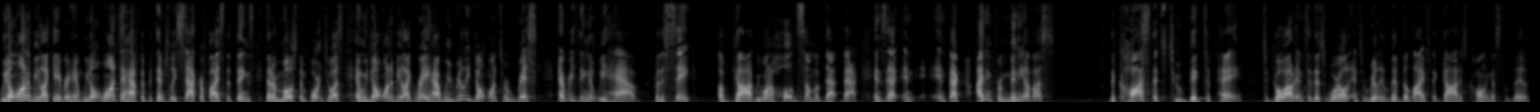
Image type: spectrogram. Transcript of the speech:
We don't want to be like Abraham. We don't want to have to potentially sacrifice the things that are most important to us. And we don't want to be like Rahab. We really don't want to risk everything that we have for the sake of God. We want to hold some of that back. And in fact, I think for many of us, the cost that's too big to pay to go out into this world and to really live the life that God is calling us to live,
